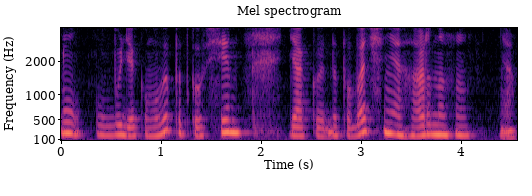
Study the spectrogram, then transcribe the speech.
Ну, в будь-якому випадку, всім дякую, до побачення, гарного дня.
